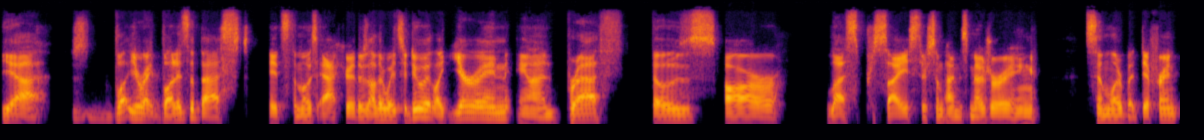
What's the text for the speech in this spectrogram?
Yeah, blood. You're right. Blood is the best. It's the most accurate. There's other ways to do it, like urine and breath. Those are less precise. They're sometimes measuring similar but different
